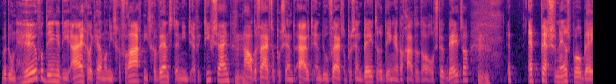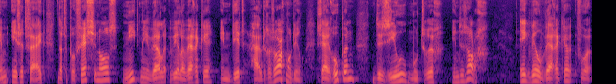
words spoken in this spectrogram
We doen heel veel dingen die eigenlijk helemaal niet gevraagd, niet gewenst en niet effectief zijn. Mm Haal de 50% uit en doe 50% betere dingen, dan gaat het al een stuk beter. Mhm. het, het, personeelsprobleem is het feit dat de professionals niet meer willen werken in dit huidige zorgmodel. Zij roepen: de ziel moet terug in de zorg. Ik wil werken voor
